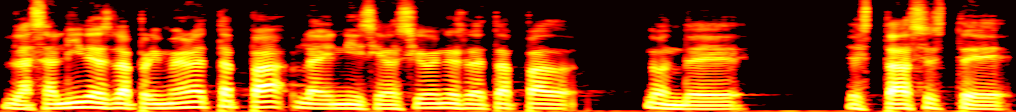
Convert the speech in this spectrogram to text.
La salida es la primera etapa, la iniciación es la etapa donde estás este,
